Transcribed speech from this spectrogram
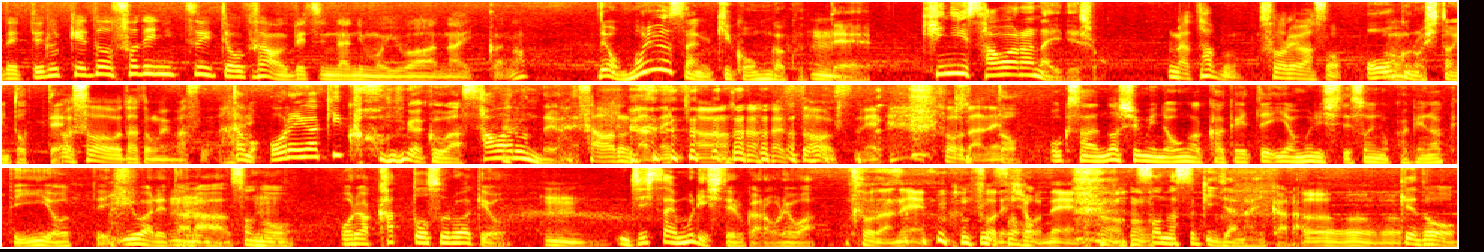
れてるけど、それについて奥さんは別に何も言わないかな。でも森内さんが聴く音楽って気に障らないでしょ？まあ多分、それはそう。多くの人にとって、うんそうだと思います。はい多分俺が聴く音楽は触るんだよね触るんだね。うんそうですね。そうだね。と奥さんの趣味の音楽かけていや無理してそういうのかけなくていいよって言われたら、うんその、俺は葛藤するわけようん。実際無理してるから俺はそうだね。そうでしょうね。そんな好きじゃないから、けど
